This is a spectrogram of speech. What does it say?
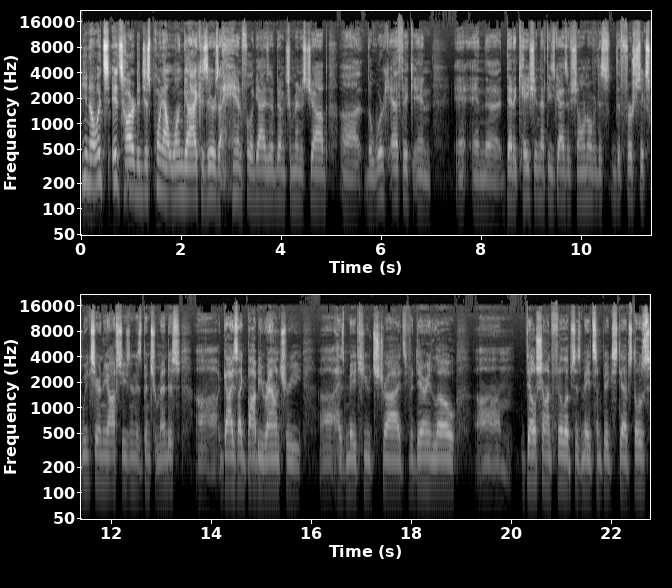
You know, it's it's hard to just point out one guy because there's a handful of guys that have done a tremendous job. Uh, the work ethic and – and the dedication that these guys have shown over this the first six weeks here in the offseason has been tremendous. Uh, guys like Bobby Roundtree uh, has made huge strides. Vederian Lowe, um, Del'Shawn Phillips has made some big steps. Those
